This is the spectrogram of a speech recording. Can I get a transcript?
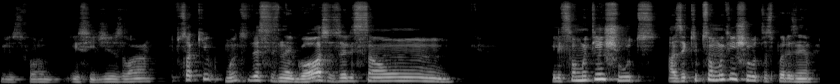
eles foram esses dias lá. Só que muitos desses negócios, eles são eles são muito enxutos. As equipes são muito enxutas, por exemplo.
